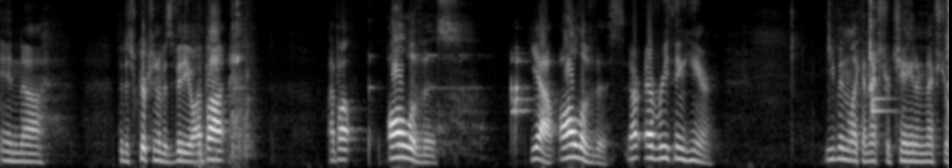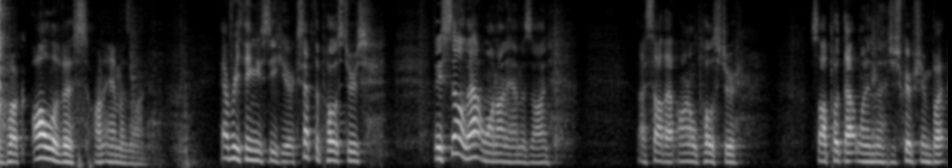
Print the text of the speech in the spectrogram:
in uh, the description of this video. I bought, I bought all of this. Yeah, all of this, everything here. Even like an extra chain and an extra hook, all of this on Amazon everything you see here except the posters. They sell that one on Amazon. I saw that Arnold poster, so I'll put that one in the description, but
